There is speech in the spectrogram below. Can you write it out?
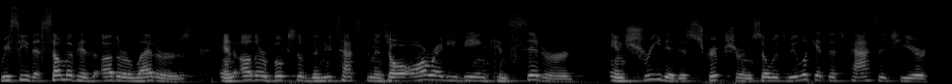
we see that some of his other letters and other books of the New Testament are already being considered and treated as scripture. And so as we look at this passage here,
